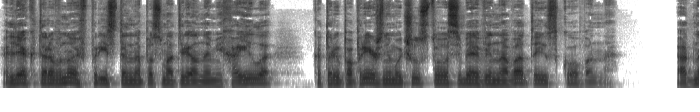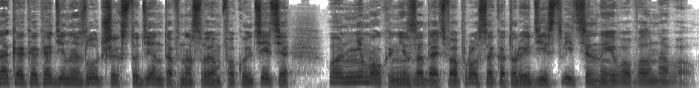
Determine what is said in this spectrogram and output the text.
Лектор вновь пристально посмотрел на Михаила, который по-прежнему чувствовал себя виновато и скованно. Однако, как один из лучших студентов на своем факультете, он не мог не задать вопроса, который действительно его волновал.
